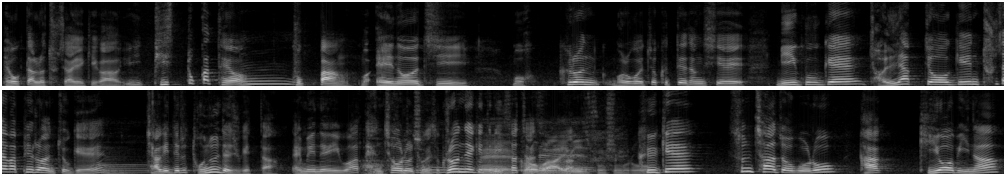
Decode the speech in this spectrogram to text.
100억 달러 투자 얘기가 이 비슷 똑같아요. 음. 국방, 뭐 에너지, 뭐 그런 뭐라고 했죠? 그때 당시에 미국의 전략적인 투자가 필요한 쪽에 어. 자기들이 돈을 대주겠다. M&A와 벤처를 그렇죠. 통해서 그런 얘기들이 네, 있었잖아요. 글로벌 그러니까 아이비 중심으로. 그게 순차적으로 각 기업이나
